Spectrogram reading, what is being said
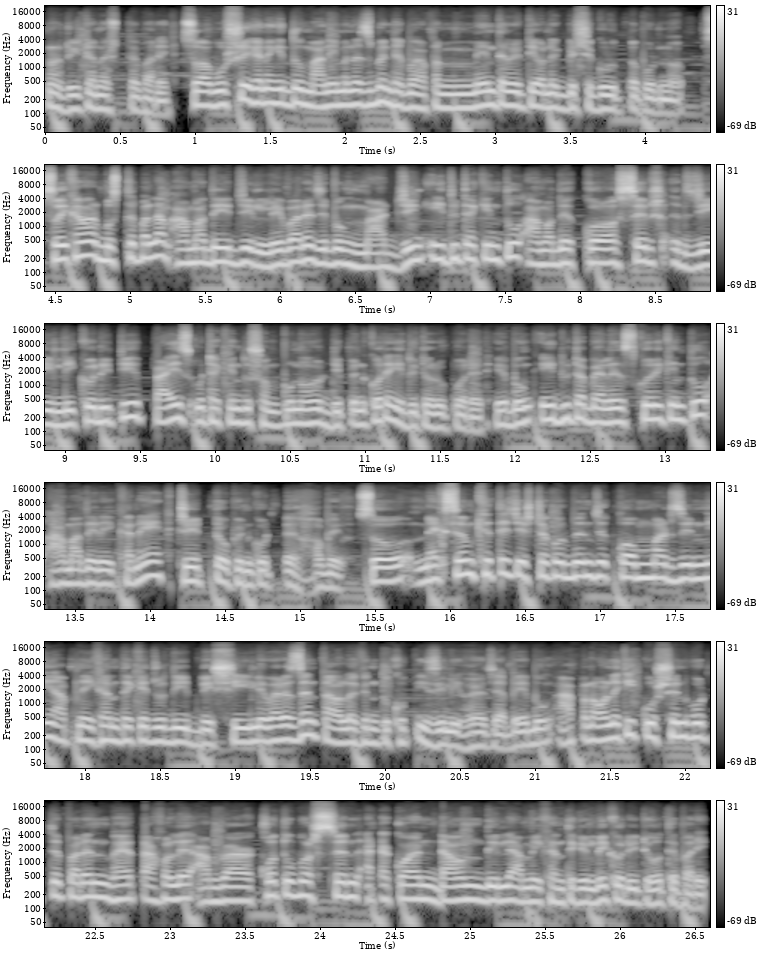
আপনার রিটার্ন আসতে পারে। সো অবশ্যই এখানে কিন্তু মানি ম্যানেজমেন্ট এবং আপনার মেন্টালিটি অনেক বেশি গুরুত্বপূর্ণ। সো এখানে বুঝতে পারলাম আমাদের যে লেভারেজ এবং মার্জিন এই দুটা কিন্তু আমাদের ক্রসের যে লিকুইডিটি প্রাইস ওটা কিন্তু সম্পূর্ণ ডিপেন্ড করে এই দুটার উপরে। এবং এই দুটা ব্যালেন্স করে কিন্তু আমাদের এখানে ট্রেডটা ওপেন করতে হবে। সো ম্যাক্সিমাম ক্ষেত্রে চেষ্টা করবেন যে কম মার্জিন নিয়ে আপনি এখান থেকে যদি বেশি লেভারেজ দেন, তাহলে কিন্তু খুব ইজিলি হয়ে যাবে। এবং আপনারা অনেকেই কোশ্চেন করতে পারেন ভাই তাহলে আমরা কত পার্সেন্ট একটা কয়েন ডাউন দিলে আমি এখান থেকে লিকুইডিটি হতে পারি?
